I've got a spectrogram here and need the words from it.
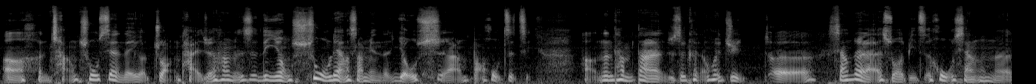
呃很常出现的一个状态，就是他们是利用数量上面的优势啊保护自己。好，那他们当然就是可能会去呃相对来说彼此互相呢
